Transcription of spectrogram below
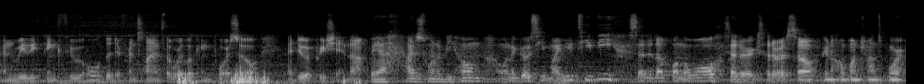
and really think through all the different signs that we're looking for. So do appreciate that. But yeah, I just want to be home. I want to go see my new TV, set it up on the wall, etc., etc. So I'm gonna hop on transport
